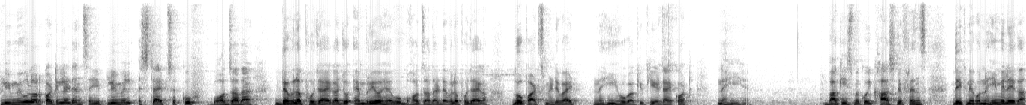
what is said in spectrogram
प्ल्यूम्यूल और कॉटिलेडेंस हैं, ये प्ल्यूम्यूल इस टाइप से कुफ बहुत ज़्यादा डेवलप हो जाएगा, जो एम्ब्रियो है वो बहुत ज़्यादा डेवलप हो जाएगा। दो पार्ट्स में डिवाइड नहीं होगा, क्योंकि ये डायकॉट नहीं है। बाकी इसमें कोई खास डिफरेंस देखने को नहीं मिलेगा।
